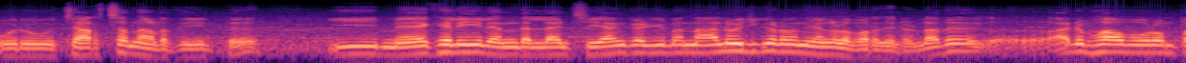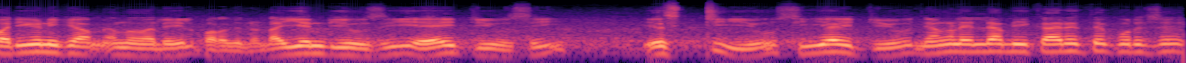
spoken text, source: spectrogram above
ഒരു ചർച്ച നടത്തിയിട്ട് ഈ മേഖലയിൽ എന്തെല്ലാം ചെയ്യാൻ കഴിയുമെന്ന് ആലോചിക്കണമെന്ന് ഞങ്ങൾ പറഞ്ഞിട്ടുണ്ട്. അത് അനുഭാവപൂർവം പരിഗണിക്കാം എന്ന നിലയിൽ പറഞ്ഞിട്ടുണ്ട്. I N T U C A I T U C S T U C I T U ഞങ്ങളെല്ലാം ഈ കാര്യത്തെക്കുറിച്ച്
